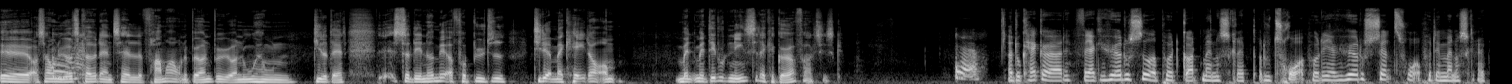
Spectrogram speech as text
Øh, og så har hun jo også skrevet et antal fremragende børnebøger, og nu har hun dit og dat. Så det er noget med at få byttet de der markader om. Men, men det er du den eneste, der kan gøre, faktisk. Ja. Og du kan gøre det, for jeg kan høre, at du sidder på et godt manuskript, og du tror på det. Jeg kan høre, at du selv tror på det manuskript.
